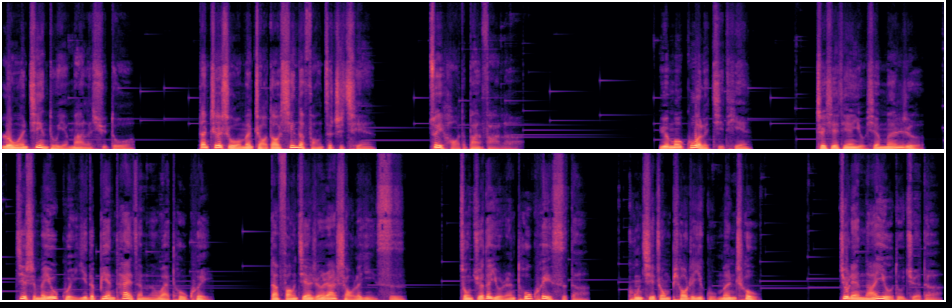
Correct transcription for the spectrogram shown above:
论文进度也慢了许多，但这是我们找到新的房子之前最好的办法了。约莫过了几天，这些天有些闷热，即使没有诡异的变态在门外偷窥，但房间仍然少了隐私，总觉得有人偷窥似的，空气中飘着一股闷臭，就连男友都觉得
